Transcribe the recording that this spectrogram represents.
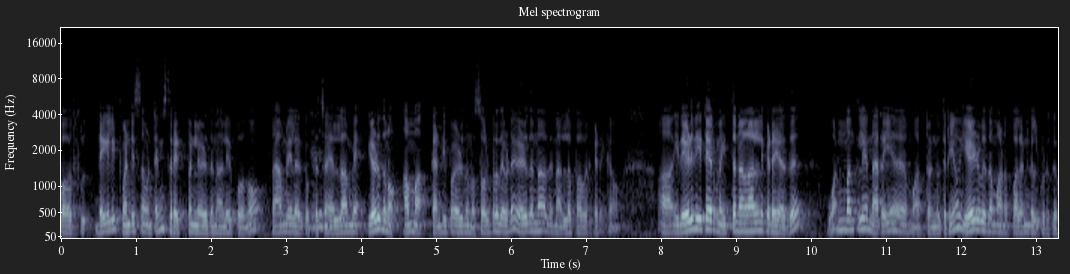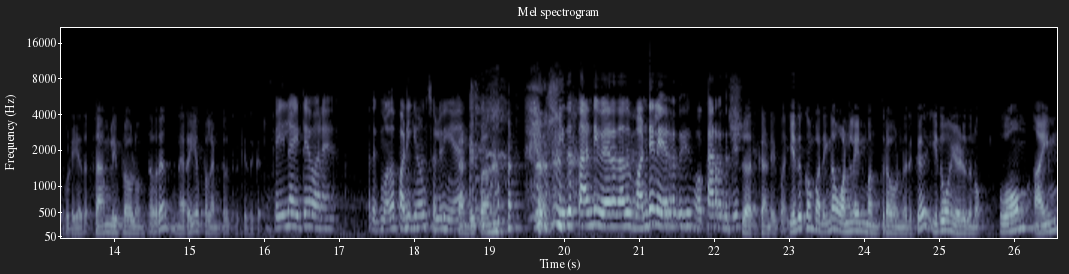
powerful daily twenty seven times red பென்ல எழுதினாலே போதும். ஃபேமிலியில் இருக்க பிரச்சனை எல்லாமே எழுதணும். ஆமாம் கண்டிப்பாக எழுதணும். சொல்கிறத விட எழுதுனா அது நல்ல பவர் கிடைக்கும். இதை எழுதிட்டே இருக்கணும். இத்தனை நாள்னு கிடையாது. ஒன் மந்த்லேயே நிறைய மாற்றங்கள் தெரியும். ஏழு விதமான பலன்கள் கொடுக்கக்கூடியது. ஃபேமிலி ப்ராப்ளம் தவிர நிறைய பலன்கள் இருக்குது இதுக்கு. ஃபெயில் ஆயிட்டே வரேன். அதுக்கு முத படிக்கணும்னு சொல்லுவீங்க. கண்டிப்பாக இதை தாண்டி வேற ஏதாவது மண்டையில ஏறுறதுக்கு உட்கார்றதுக்கு ஷுவர் கண்டிப்பாக இதுக்கும் பார்த்தீங்கன்னா ஒன்லைன் மந்த்ரா ஒன்று இருக்குது இதுவும் எழுதணும். ஓம் ஐம்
